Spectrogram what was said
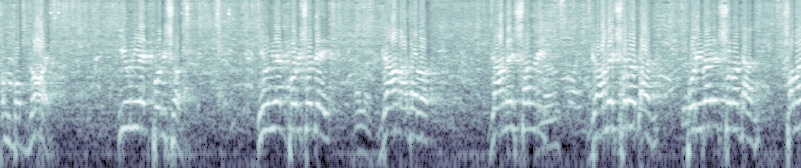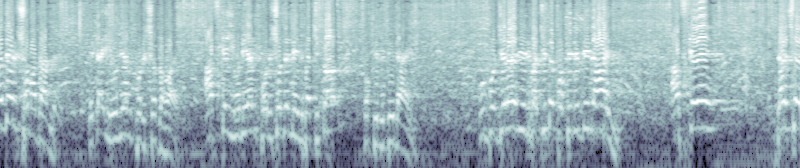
সম্ভব নয়। ইউনিয়ন পরিষদ, ইউনিয়ন পরিষদে গ্রাম আদালত, গ্রামের সন্দেহ গ্রামের সমাধান, পরিবারের সমাধান, সমাজের সমাধান, এটা ইউনিয়ন পরিষদ হয়। আজকে ইউনিয়ন পরিষদে নির্বাচিত প্রতিনিধি নাই। উপজেলায় নির্বাচিত প্রতিনিধি নাই। আজকে দেশে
